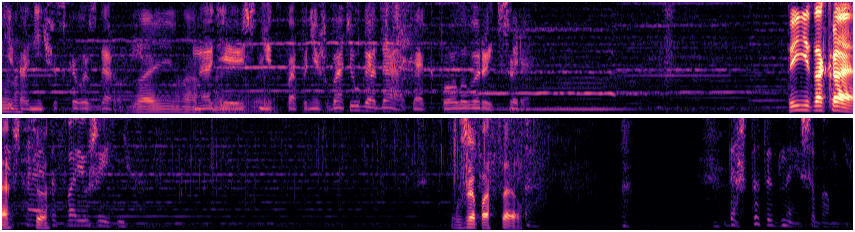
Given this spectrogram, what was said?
взаимно. титанического здоровья. Взаимно. Надеюсь, нет попнешь батюга, да, как полого рыцаря. Ты не такая. На Все, это свою жизнь. уже поставил. Да что ты знаешь обо мне?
